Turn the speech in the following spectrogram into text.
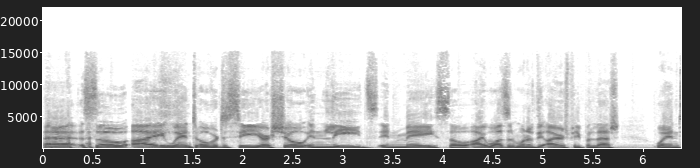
Uh, so, I went over to see your show in Leeds in May. So, I wasn't one of the Irish people that went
